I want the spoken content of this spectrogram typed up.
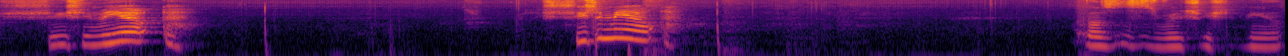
sheeshing me out. Sheeshing me out. Guys, this is really sheeshing me out.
